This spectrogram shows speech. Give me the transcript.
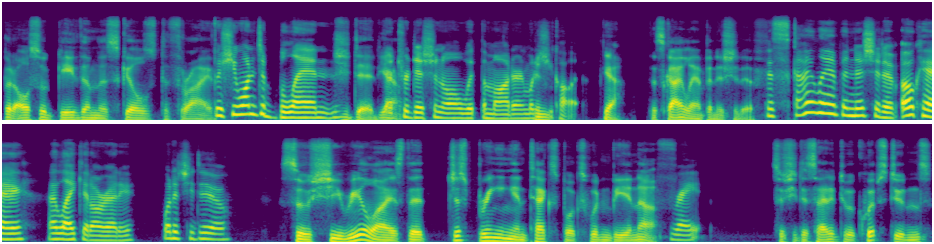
but also gave them the skills to thrive. Because she wanted to blend She did, the yeah. traditional with the modern. What did And- she call it? The Skylamp Initiative. The Skylamp Initiative. Okay, I like it already. What did she do? So she realized that just bringing in textbooks wouldn't be enough. Right. So she decided to equip students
